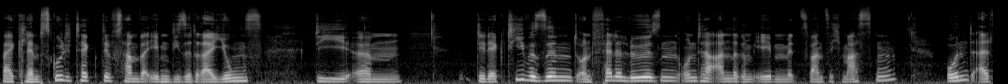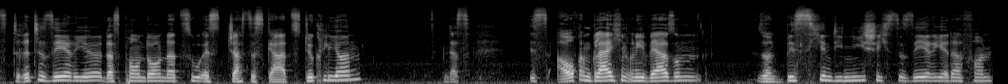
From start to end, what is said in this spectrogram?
Bei Clamp School Detectives haben wir eben diese drei Jungs, die ähm, Detektive sind und Fälle lösen, unter anderem eben mit 20 Masken. Und als dritte Serie, das Pendant dazu, ist Justice Guards Dykleon. Das ist auch im gleichen Universum so ein bisschen die nischigste Serie davon.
